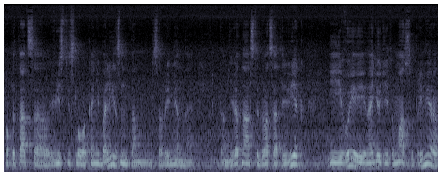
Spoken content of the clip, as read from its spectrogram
попытаться ввести слово каннибализм, там, современное, там, 19-20 век, и вы найдете эту массу примеров.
